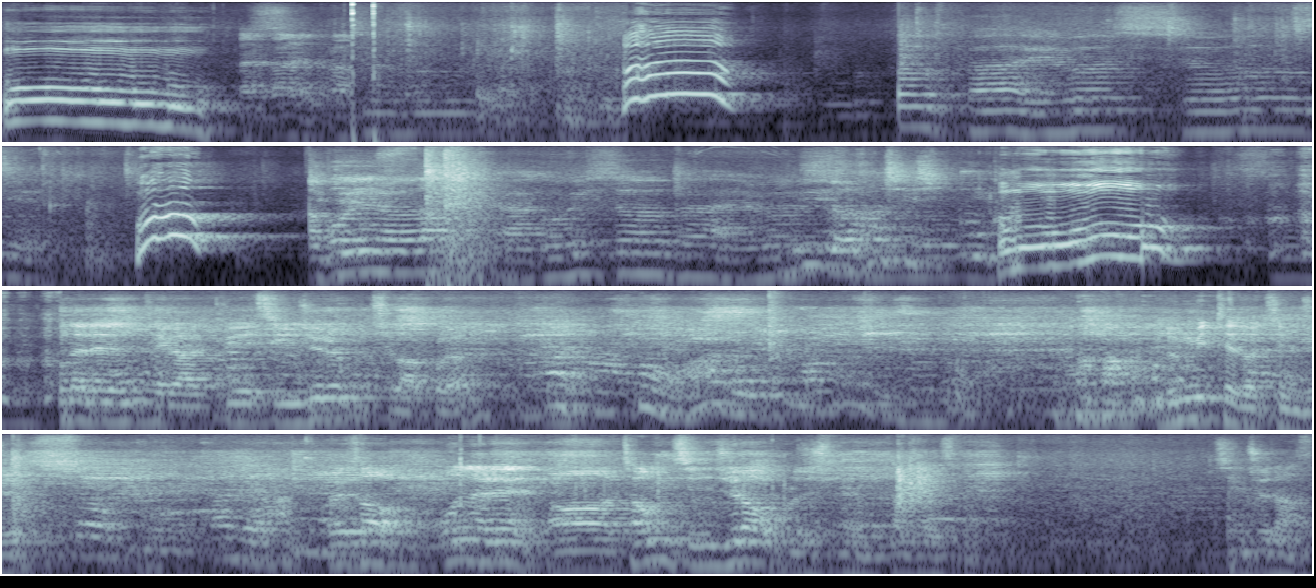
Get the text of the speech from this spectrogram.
오오오오오 발버 속에 wow! 들어가고 있어 발버 우리 6시 10분 어머머머. 오늘은 제가 귀에 진주를 붙이고 왔고요. 눈 밑에도 진주. 그래서 오늘은 어, 정진주라고 불러주시면 감사하겠습니다. 진주다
